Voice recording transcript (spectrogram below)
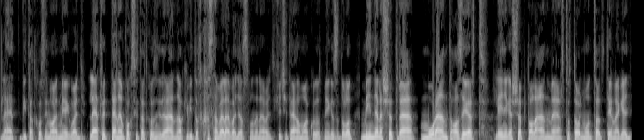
lehet vitatkozni majd még, vagy lehet, hogy te nem fogsz vitatkozni, de lenne, aki vitatkozna vele, vagy azt mondaná, hogy kicsit elhamalkodott még ez a dolog. Minden esetre Moránt azért lényegesebb talán, mert ott, ahogy mondtad, tényleg egy,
